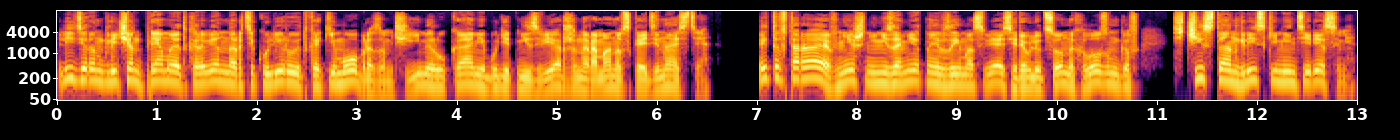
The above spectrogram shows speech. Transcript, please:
Лидер англичан прямо и откровенно артикулирует, каким образом, чьими руками будет низвержена романовская династия. Это вторая, внешне незаметная взаимосвязь революционных лозунгов с чисто английскими интересами.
